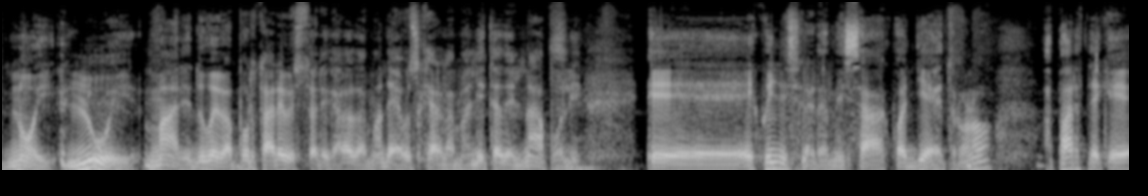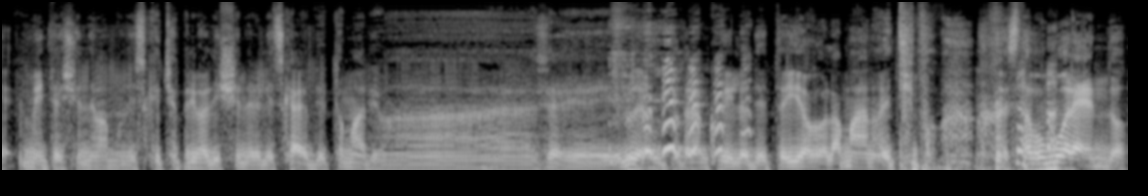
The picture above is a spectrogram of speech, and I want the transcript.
noi, lui, Mario, doveva portare questo regalo ad Amadeus, che era la maglietta del Napoli e, e, quindi se l'era messa qua dietro, no? A parte che mentre scendevamo le scale, cioè prima di scendere le scale ho detto Mario, ma lui era molto tranquillo, ho detto io con la mano e tipo stavo morendo.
